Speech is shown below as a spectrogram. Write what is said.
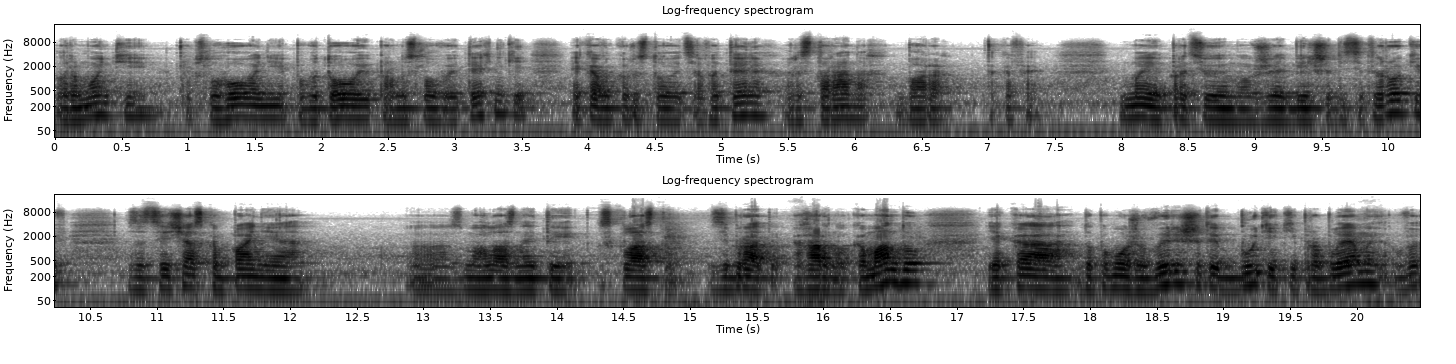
в ремонті, обслуговуванні побутової промислової техніки, яка використовується в готелях, ресторанах, барах та кафе. Ми працюємо вже більше 10 років. За цей час компанія е, змогла знайти, скласти, зібрати гарну команду, яка допоможе вирішити будь-які проблеми в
